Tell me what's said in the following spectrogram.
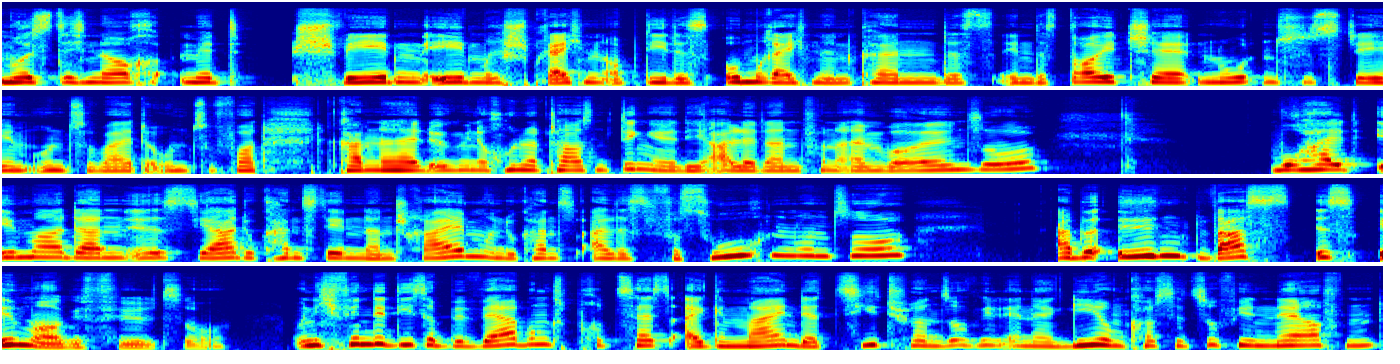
musste ich noch mit Schweden eben sprechen, ob die das umrechnen können, das in das deutsche Notensystem und so weiter und so fort. Da kamen dann halt irgendwie noch 100.000 Dinge, die alle dann von einem wollen, so. Wo halt immer dann ist, ja, du kannst denen dann schreiben und du kannst alles versuchen und so, aber irgendwas ist immer gefühlt so. Und ich finde, dieser Bewerbungsprozess allgemein, der zieht schon so viel Energie und kostet so viel Nerven.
